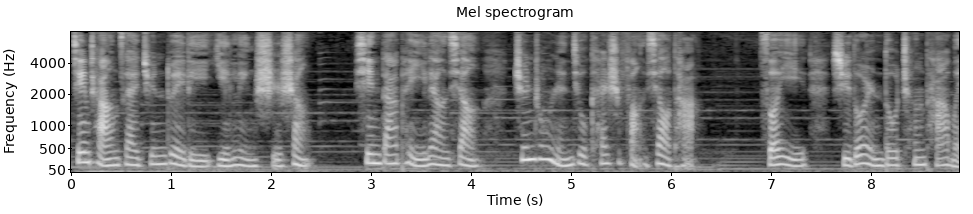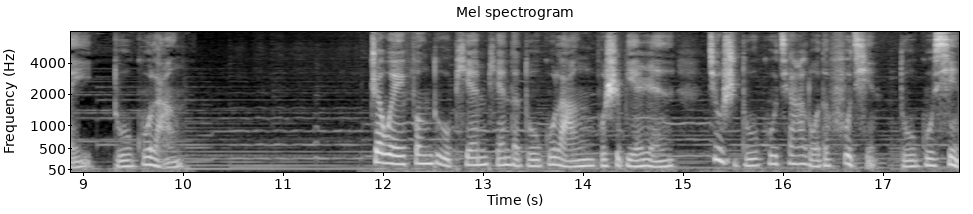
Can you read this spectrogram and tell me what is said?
经常在军队里引领时尚，新搭配一亮相，军中人就开始仿效他，所以许多人都称他为独孤狼。这位风度翩翩的独孤狼不是别人，就是独孤伽罗的父亲独孤信。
